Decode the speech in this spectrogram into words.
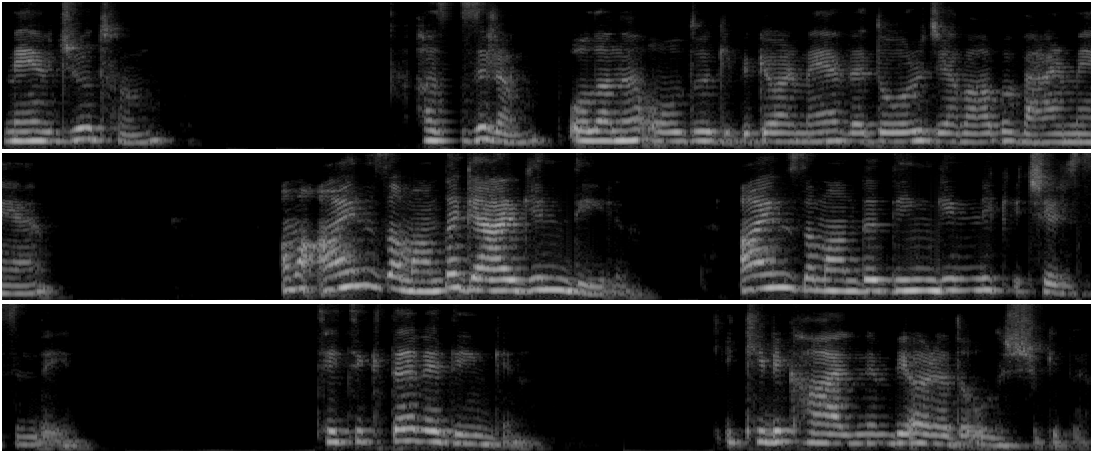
Mevcutum. Hazırım olanı olduğu gibi görmeye ve doğru cevabı vermeye. Ama aynı zamanda gergin değilim. Aynı zamanda dinginlik içerisindeyim. Tetikte ve dingin. İkilik halinin bir arada oluşu gibi.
